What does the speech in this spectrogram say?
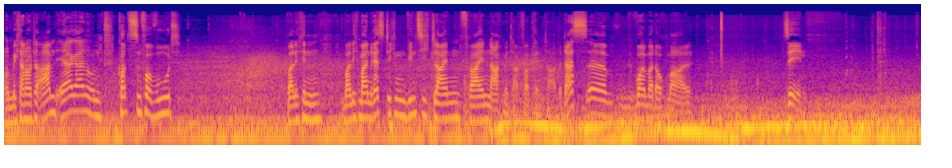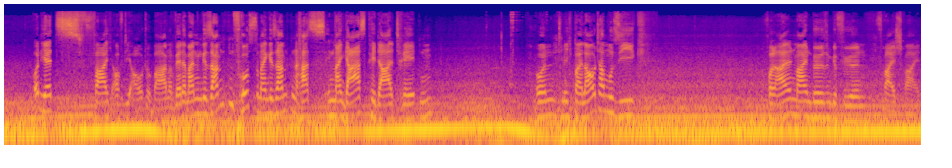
Und mich dann heute Abend ärgern und kotzen vor Wut, weil ich, in, weil ich meinen restlichen winzig kleinen freien Nachmittag verpennt habe. Das äh, wollen wir doch mal sehen. Und jetzt fahre ich auf die Autobahn und werde meinen gesamten Frust und meinen gesamten Hass in mein Gaspedal treten und mich bei lauter Musik von allen meinen bösen Gefühlen freischreien.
